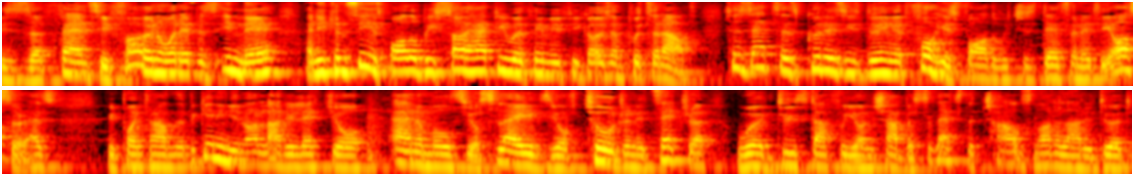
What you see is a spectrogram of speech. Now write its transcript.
his uh, fancy phone or whatever's in there, and he can see his father will be so happy with him if he goes and puts it out. So that's as good as he's doing it for his father, which is definitely also as we pointed out in the beginning, you're not allowed to let your animals, your slaves, your children, etc., work do stuff for you on Shabbos. So that's the child's not allowed to do it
